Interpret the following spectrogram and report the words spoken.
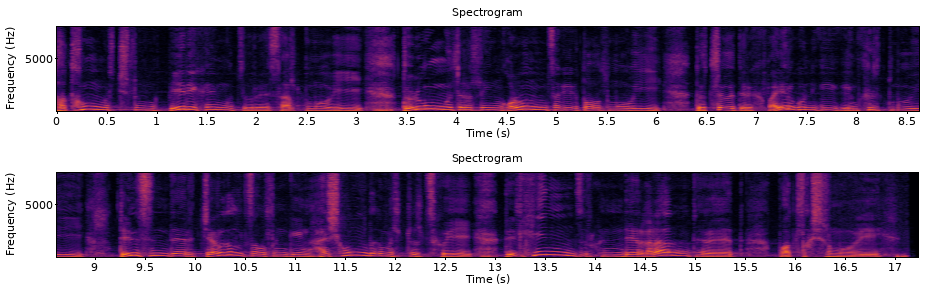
Тодхон өрчлөн бэрийнхэн зүрээс алдмовь. Дөрвөн улирлын 3 цагийг дуулмовь. Дөтлөөд ирэх баяр гүнгийг эмхэрдмовь. Дэнсэн дээр жаргал зовлонгийн хаш хундаг мэлтэлцгүй. Дэлхийн зүрхэн дээр гараан тавиад бодлогшрмовь.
